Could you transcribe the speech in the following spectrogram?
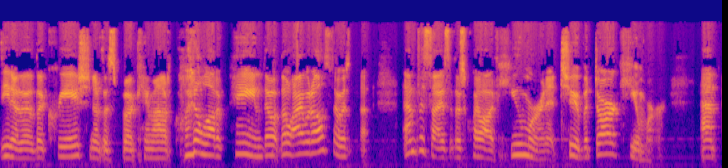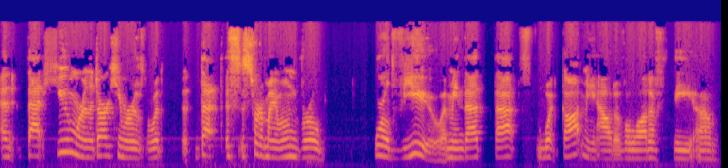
you know, the, the creation of this book came out of quite a lot of pain. Though, though I would also uh, emphasize that there's quite a lot of humor in it too, but dark humor, and and that humor and the dark humor is what that is sort of my own world worldview. I mean that that's what got me out of a lot of the um,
